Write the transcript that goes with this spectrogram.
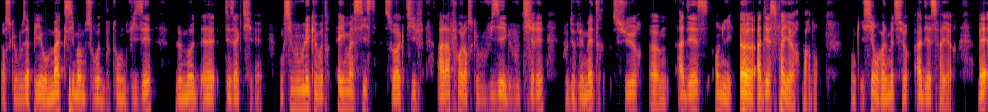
lorsque vous appuyez au maximum sur votre bouton de visée, le mode est désactivé. Donc si vous voulez que votre aim assist soit actif à la fois lorsque vous visez et que vous tirez, vous devez mettre sur ADS only, ADS fire, pardon. Donc ici on va le mettre sur ADS Fire. Mais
